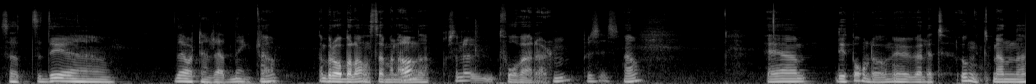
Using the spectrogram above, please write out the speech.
Så att det, det har varit en räddning. Ja. En bra balans där mellan Ja. Så nu, två världar. mm, precis. Eh, ditt barn då, nu är väldigt ungt, men eh,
